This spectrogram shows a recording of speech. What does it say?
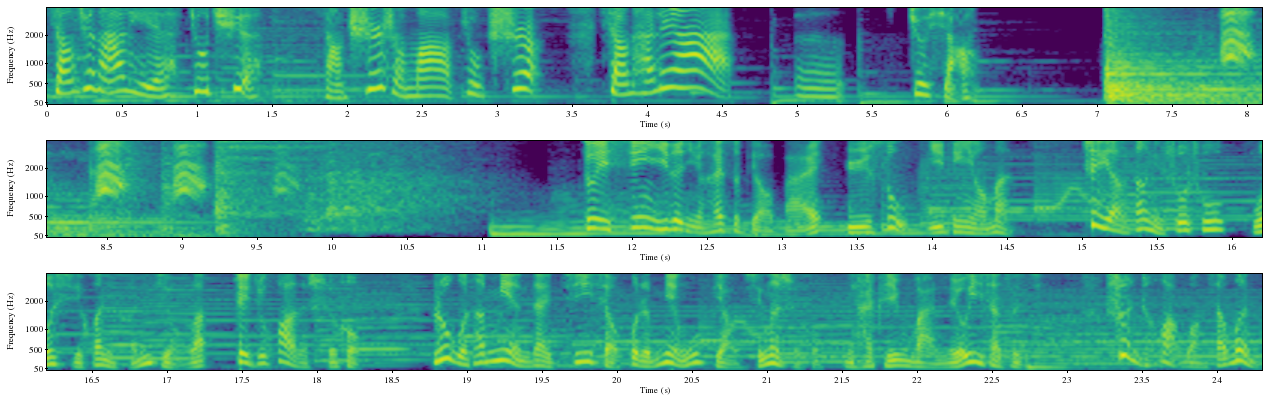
想去哪里就去，想吃什么就吃，想谈恋爱，嗯，就想。对心仪的女孩子表白，语速一定要慢。这样，当你说出“我喜欢你很久了”这句话的时候，如果他面带讥笑或者面无表情的时候，你还可以挽留一下自己，顺着话往下问他：“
